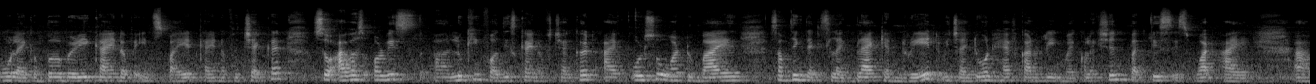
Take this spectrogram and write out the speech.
more like a Burberry kind of inspired kind of a checkered. So I was always uh, looking for this kind of checkered. I also want to buy something that is like black and red which I don't have currently in my collection but this is what I uh,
